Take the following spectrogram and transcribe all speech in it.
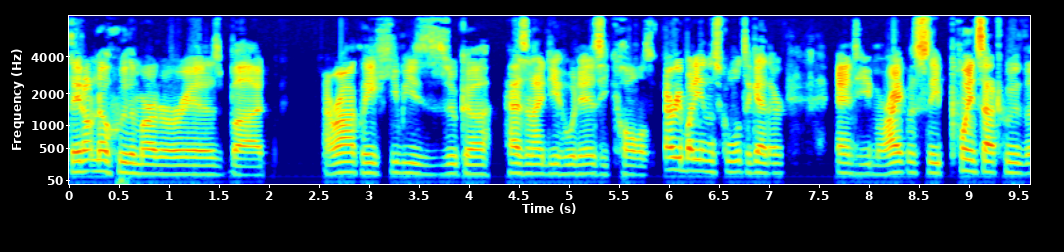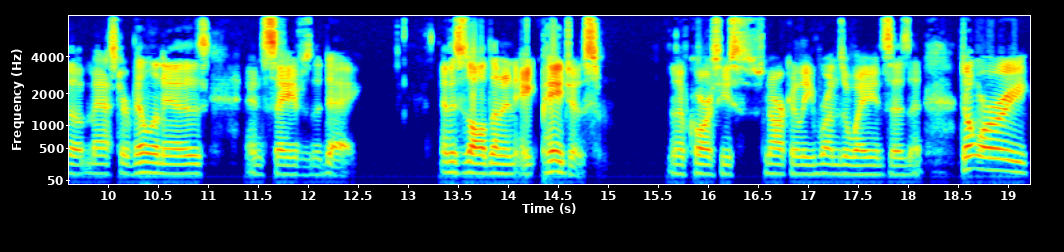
they don't know who the murderer is, but ironically, Hibizuka has an idea who it is. He calls everybody in the school together, and he miraculously points out who the master villain is and saves the day. And this is all done in eight pages. And of course, he snarkily runs away and says that, Don't worry,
